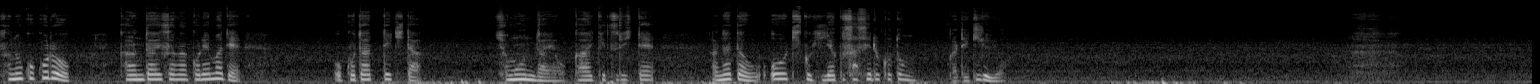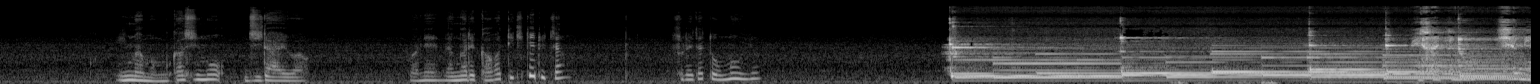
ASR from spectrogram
その心を寛大さがこれまで怠ってきた諸問題を解決してあなたを大きく飛躍させることができるよ。今も昔も時代ははね流れ変わってきてるじゃん。それだと思うよ。去。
